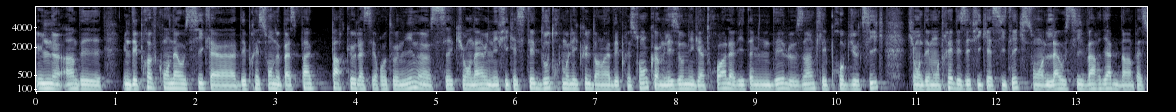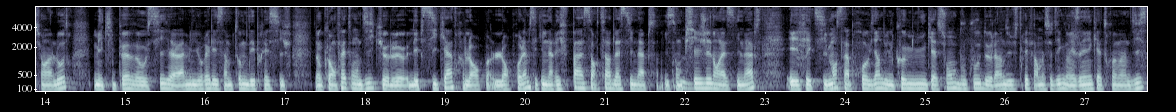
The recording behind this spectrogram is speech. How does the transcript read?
une, un des, une des preuves qu'on a aussi que la dépression ne passe pas par que la sérotonine, c'est qu'on a une efficacité d'autres molécules dans la dépression, comme les oméga 3, la vitamine D, le zinc, les probiotiques, qui ont démontré des efficacités qui sont là aussi variables d'un patient à l'autre, mais qui peuvent aussi améliorer les symptômes dépressifs. Donc en fait, on dit que le, les psychiatres, leur, leur problème, c'est qu'ils n'arrivent pas à sortir de la synapse. Ils sont mmh. piégés dans la synapse, et effectivement, ça provient d'une communication beaucoup de l'industrie pharmaceutique dans les années 90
